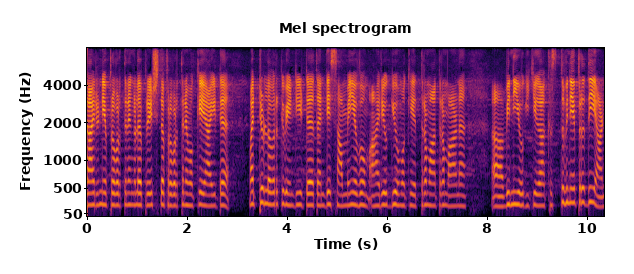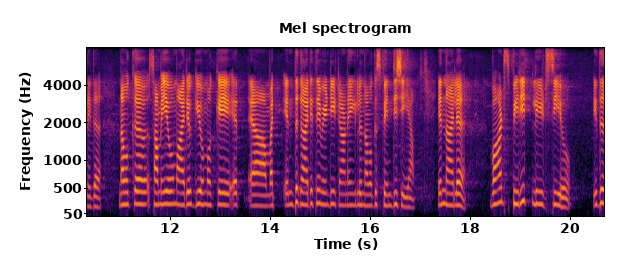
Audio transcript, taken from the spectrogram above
കാരുണ്യ പ്രവർത്തനങ്ങൾ പ്രേക്ഷിത പ്രവർത്തനമൊക്കെ ആയിട്ട് മറ്റുള്ളവർക്ക് വേണ്ടിയിട്ട് തന്റെ സമയവും ആരോഗ്യവുമൊക്കെ എത്രമാത്രമാണ് വിനിയോഗിക്കുക. ക്രിസ്തുവിനെ പ്രതിയാണിത്. നമുക്ക് സമയവും ആരോഗ്യവും ഒക്കെ മറ്റ് എന്ത് കാര്യത്തിന് വേണ്ടിയിട്ടാണെങ്കിലും നമുക്ക് സ്പെൻഡ് ചെയ്യാം. എന്നാൽ വാട്ട് സ്പിരിറ്റ് ലീഡ്സ് യു? ഇത്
